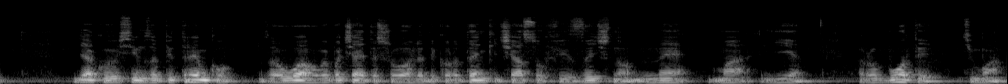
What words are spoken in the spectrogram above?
Дякую всім за підтримку, за увагу. Вибачайте, що огляди коротенькі, часу фізично немає. Роботи тьма.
